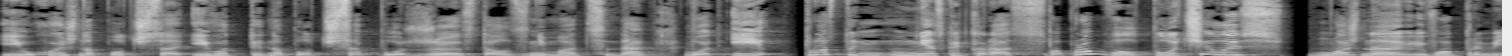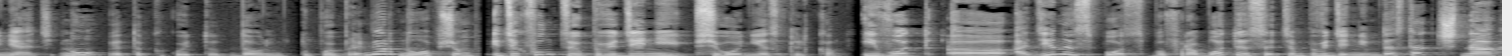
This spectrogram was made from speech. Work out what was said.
и уходишь на полчаса, и вот ты на полчаса позже стал заниматься, да, вот, и просто несколько раз попробовал, получилось, можно его променять. Ну, это какой-то довольно тупой пример, но, в общем, этих функций у поведений всего несколько. И вот э, один из способов работы с этим поведением достаточно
